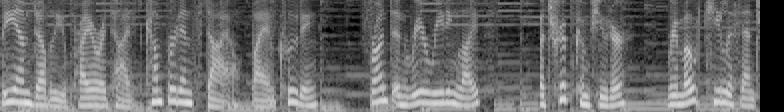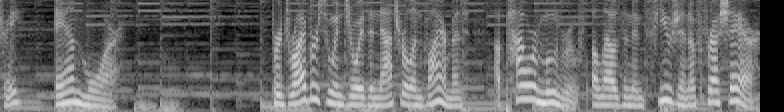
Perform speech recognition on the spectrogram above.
BMW prioritized comfort and style by including front and rear reading lights, a trip computer, remote keyless entry, and more. For drivers who enjoy the natural environment, a power moonroof allows an infusion of fresh air.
